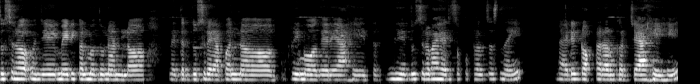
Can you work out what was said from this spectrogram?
दुसरं म्हणजे मेडिकलमधून आणलं नाहीतर दुसरे आपण क्रीम वगैरे आहे तर हे दुसरं बाहेरचं कुठलंच नाही. डायरेक्ट डॉक्टरांकडचे आहे हे.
